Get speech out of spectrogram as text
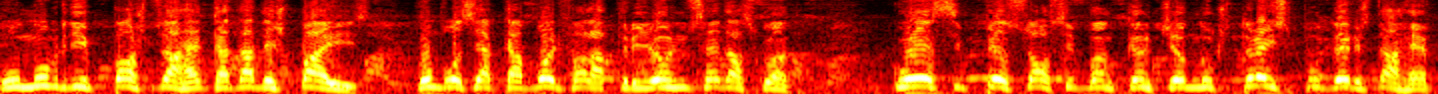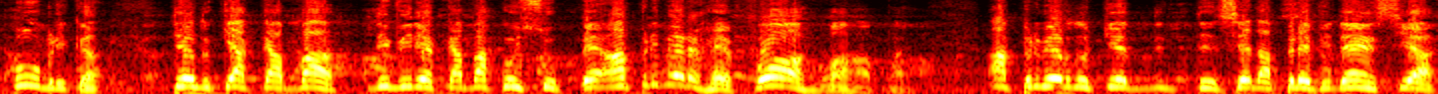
o número de impostos arrecadados neste país, como você acabou de falar, trilhões, não sei das quantas, com esse pessoal se bancanteando nos três poderes da República, tendo que acabar, deveria acabar com isso. A primeira reforma, rapaz. A primeira não tinha de ser da Previdência,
